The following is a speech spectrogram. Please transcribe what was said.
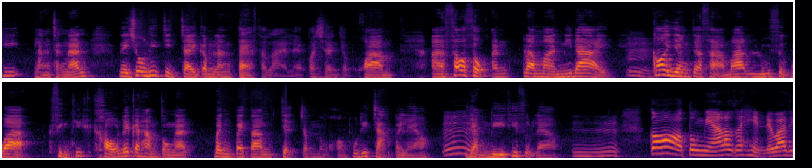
ที่หลังจากนั้น ในช่วงที่จิตใจกำลังแตกสลายและเผชิญกับความอ่าเศร้าโศกอันประมาณไม่ได้อืมก็ยังจะสามารถรู้สึกว่าสิ่งที่เขาได้กระทำตรงนั้น เป็นไปตามเจตจำนงของผู้ที่จากไปแล้วมอย่างดีที่สุดแล้ว อืมก็ตรงเนี้ยเราจะเห็นได้ว่าจ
